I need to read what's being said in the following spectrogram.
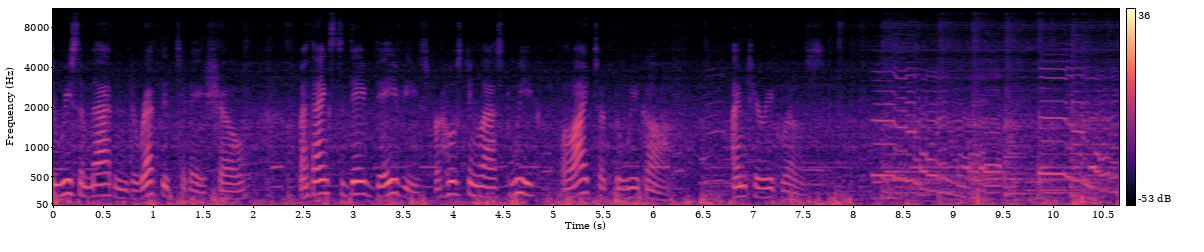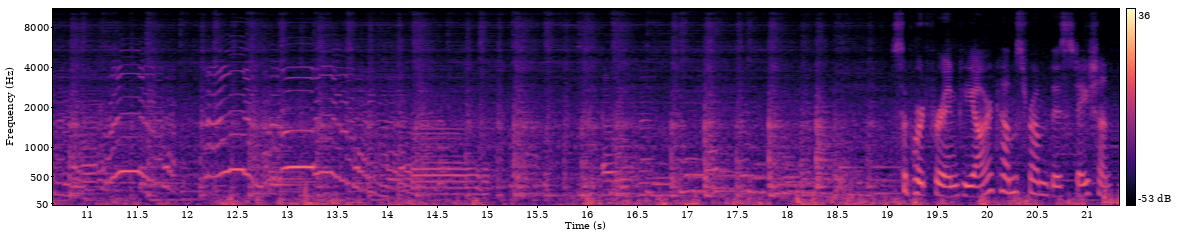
Teresa Madden directed today's show. My thanks to Dave Davies for hosting last week while I took the week off. I'm Terry Gross. Support for NPR comes from this station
